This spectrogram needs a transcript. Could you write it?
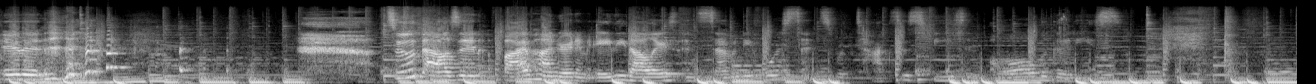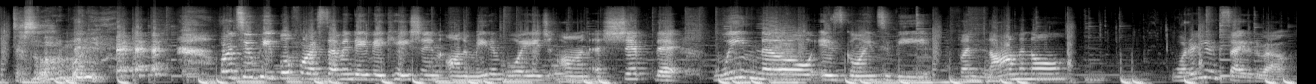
It is two thousand five hundred and eighty dollars and seventy four cents with taxes, fees, and all the goodies. That's a lot of money. for two people for a seven day vacation on a maiden voyage on a ship that we know is going to be phenomenal. What are you excited about?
